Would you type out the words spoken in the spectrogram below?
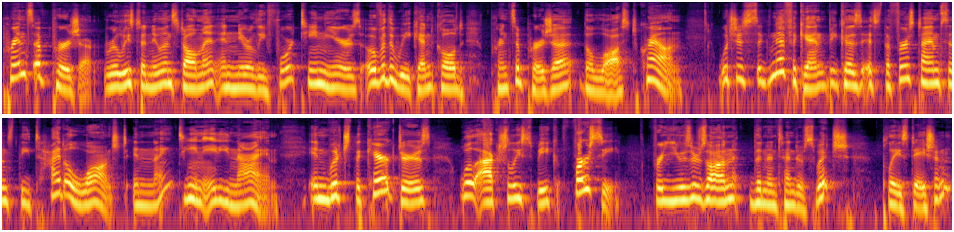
Prince of Persia released a new installment in nearly 14 years over the weekend called Prince of Persia The Lost Crown, which is significant because it's the first time since the title launched in 1989 in which the characters will actually speak Farsi for users on the Nintendo Switch, PlayStation,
